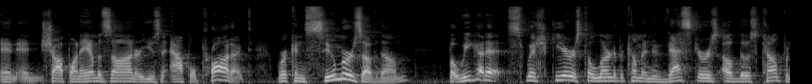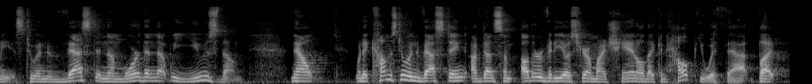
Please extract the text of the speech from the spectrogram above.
and, and shop on Amazon or use an Apple product. We're consumers of them but we got to switch gears to learn to become investors of those companies, to invest in them more than that we use them. Now, when it comes to investing, I've done some other videos here on my channel that can help you with that, but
